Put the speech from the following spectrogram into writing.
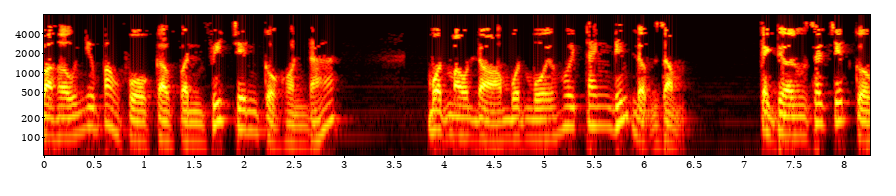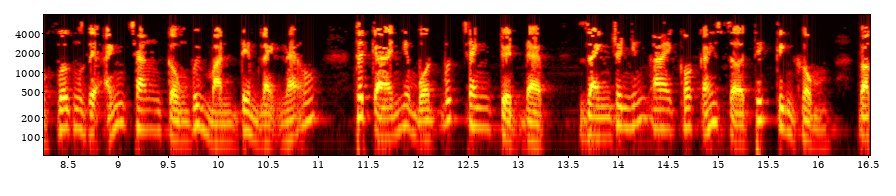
và hầu như bao phủ cả phần phía trên của hòn đá. Một màu đỏ, một mùi hôi tanh đến lợm rộng. Cảnh tượng xác chết của Phương dưới ánh trăng cùng với màn đêm lạnh lẽo, tất cả như một bức tranh tuyệt đẹp dành cho những ai có cái sở thích kinh khủng và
